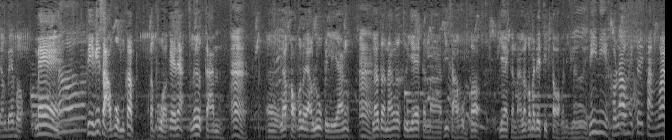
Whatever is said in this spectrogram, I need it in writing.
ยังแบบบอกแม่ เนอะพี่พี่สาวผมกับกับผัวแกเนี่ยเลิกกัน อ่าเออแล้วเขาก็เลยเอาลูกไปเลี้ยง อ่าแล้วตอนนั้นก็คือแยกกันมา พี่สาวผมก็แยกกันมา แล้วก็ไม่ได้ติดต่อกันอีกเลยนี่นี่เขาเล่าให้เต้ยฟังว่า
